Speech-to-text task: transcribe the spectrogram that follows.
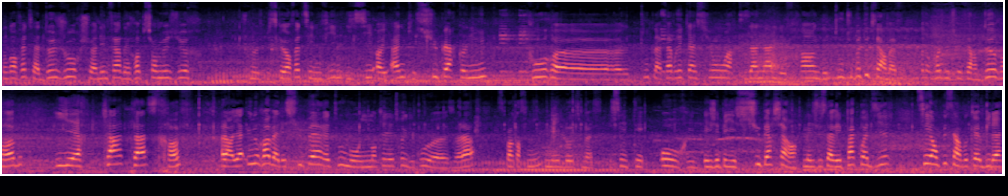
Donc en fait, il y a deux jours, je suis allée me faire des robes sur mesure. Parce que en fait, c'est une ville ici, Hoi An, qui est super connue pour euh, toute la fabrication artisanale des fringues, de tout. Tu peux tout faire, meuf. Donc moi, je me suis fait faire deux robes. Hier, catastrophe. Alors, il y a une robe, elle est super et tout. Bon, il manquait des trucs, du coup, euh, voilà, c'est pas encore fini. Mais l'autre meuf, c'était horrible. Et j'ai payé super cher, hein. mais je savais pas quoi dire. Tu sais, en plus, c'est un vocabulaire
